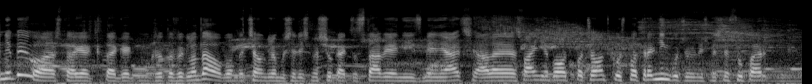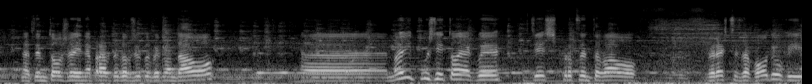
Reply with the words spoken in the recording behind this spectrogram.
No nie było aż tak jak, tak jak to wyglądało, bo my ciągle musieliśmy szukać ustawień i zmieniać, ale fajnie, bo od początku, już po treningu czuliśmy się super na tym torze i naprawdę dobrze to wyglądało. Eee, No i później to jakby gdzieś procentowało w- reszcie zawodów i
